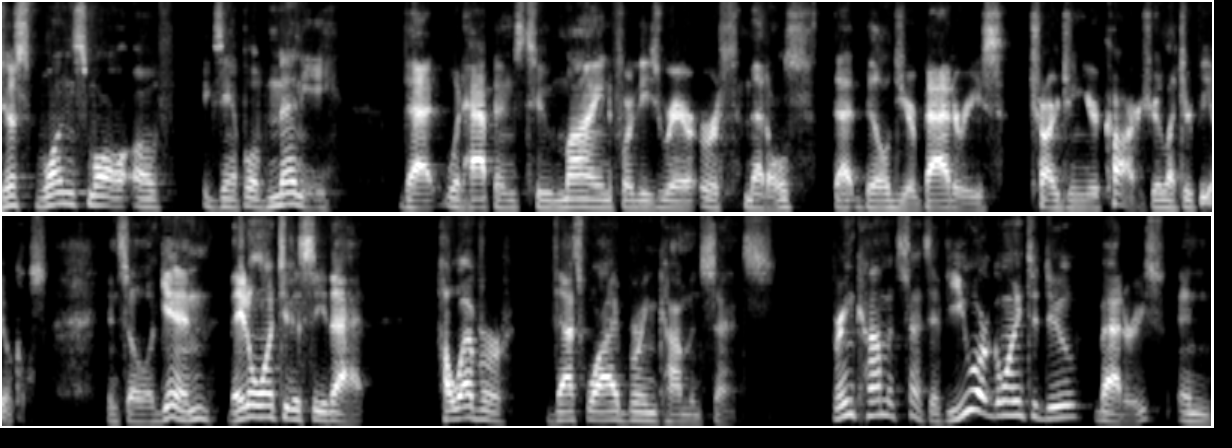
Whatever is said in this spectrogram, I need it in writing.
Just one small of example of many that what happens to mine for these rare earth metals that build your batteries charging your cars, your electric vehicles. And so again, they don't want you to see that. However, that's why I bring common sense. Bring common sense. If you are going to do batteries and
